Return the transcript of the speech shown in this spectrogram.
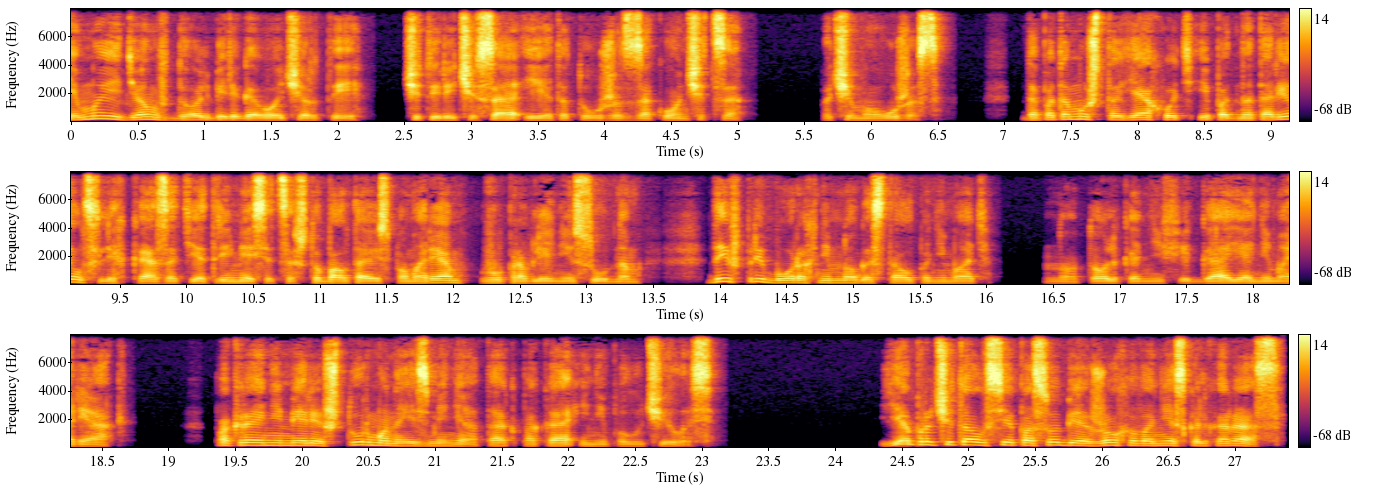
и мы идем вдоль береговой черты. Четыре часа, и этот ужас закончится. Почему ужас? Да потому что я хоть и поднаторел слегка за те три месяца, что болтаюсь по морям в управлении судном, да и в приборах немного стал понимать. Но только нифига я не моряк. По крайней мере, штурмана из меня так пока и не получилось. Я прочитал все пособия Жохова несколько раз.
